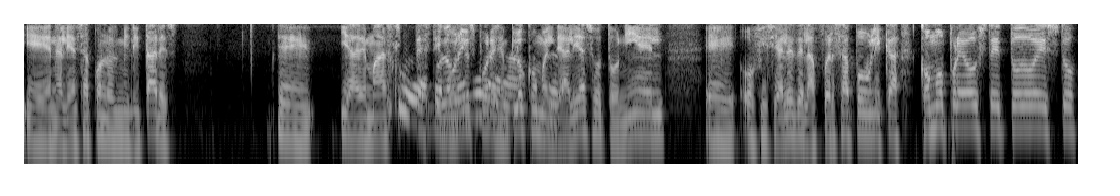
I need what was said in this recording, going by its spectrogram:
eh, en alianza con los militares. Eh, y además testimonios, por ejemplo, como el de alias Otoniel, oficiales de la fuerza pública. ¿Cómo prueba usted todo esto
